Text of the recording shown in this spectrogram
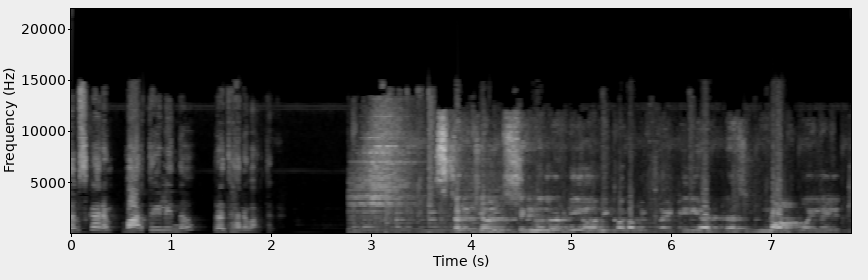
നമസ്കാരം വാർത്തയിൽ ഇന്ന് പ്രധാന വാർത്തകൾ structured singularly on economic criteria does not violate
